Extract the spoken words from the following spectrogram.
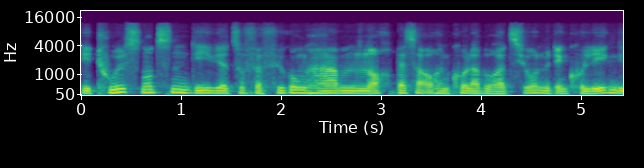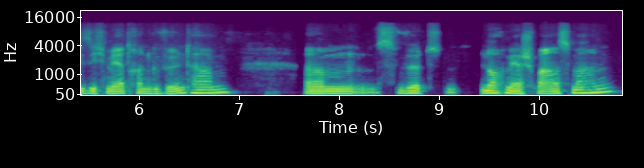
die Tools nutzen, die wir zur Verfügung haben, noch besser auch in Kollaboration mit den Kollegen, die sich mehr dran gewöhnt haben. Ähm, es wird noch mehr Spaß machen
